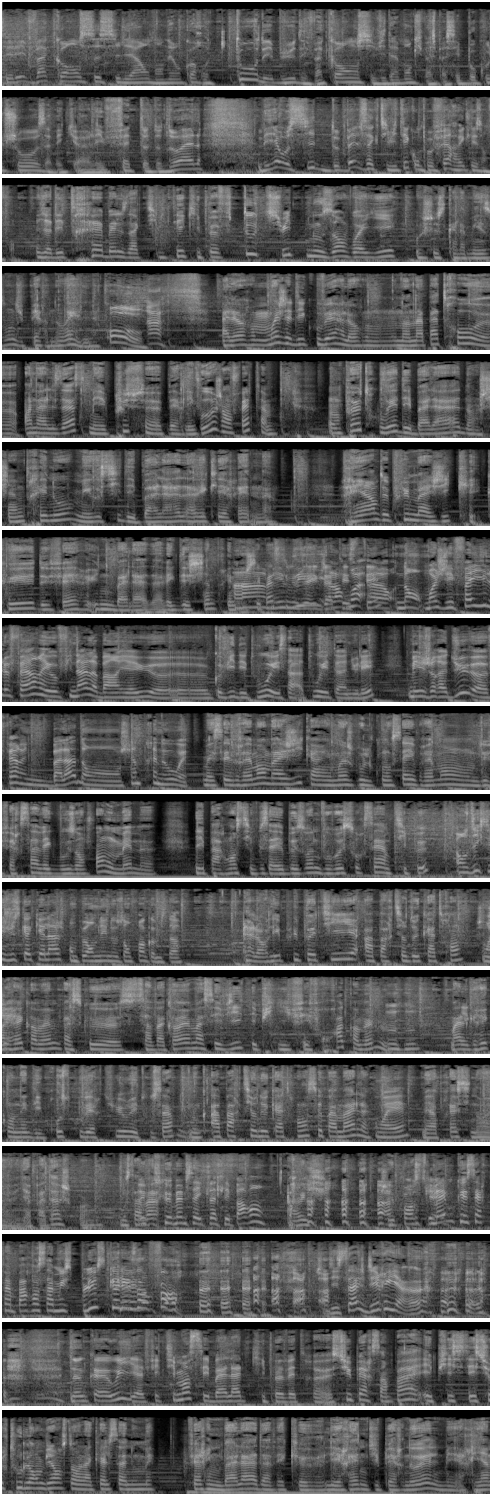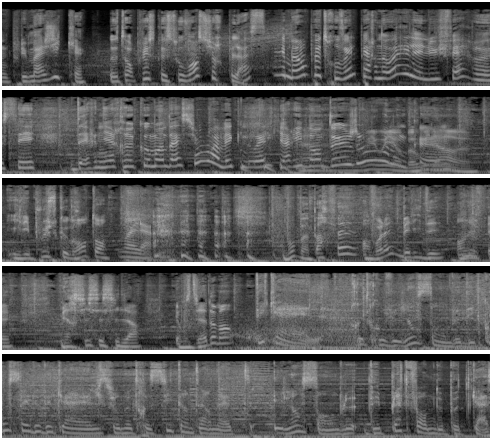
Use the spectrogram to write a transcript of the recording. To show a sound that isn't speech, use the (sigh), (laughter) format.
C'est les vacances, Cécilia. On en est encore au tout début des vacances. Évidemment qu'il va se passer beaucoup de choses avec euh, les fêtes de Noël. Mais il y a aussi de belles activités qu'on peut faire avec les enfants. Il y a des très belles activités qui peuvent tout de suite nous envoyer jusqu'à la maison du Père Noël. Oh Alors moi j'ai découvert, alors on n'en a pas trop euh, en Alsace, mais plus euh, vers les Vosges en fait. On peut trouver des balades en chien de traîneau, mais aussi des balades avec les rennes. Rien de plus magique que de faire une balade avec des chiens de traîneau. Je sais Ah, pas si vous avez déjà Alors, testé. moi, alors, non, moi j'ai failli le faire et au final, ben il y a eu euh, Covid et tout et ça a tout été annulé. Mais j'aurais dû euh, faire une balade en chien de traîneau, ouais. Mais c'est vraiment magique. Hein. Et moi, je vous le conseille vraiment de faire ça avec vos enfants ou même euh, les parents si vous avez besoin de vous ressourcer un petit peu. On dit que c'est jusqu'à quel âge qu'on peut emmener nos enfants comme ça? Alors, les plus petits, à partir de 4 ans, je Ouais. dirais quand même, parce que ça va quand même assez vite et puis il fait froid quand même, Mhm. malgré qu'on ait des grosses couvertures et tout ça. Donc, à partir de 4 ans, c'est pas mal. Ouais. Mais après, sinon, il n'y a pas d'âge, quoi. Bon, ça Oui, va. parce que même ça éclate les parents. Ah oui. Je (laughs) pense même que certains parents s'amusent plus que, les, enfants. (laughs) je dis ça, je dis rien. hein. (laughs) Donc euh, oui, effectivement ces balades qui peuvent être euh, super sympas. Et puis c'est surtout l'ambiance dans laquelle ça nous met. Faire une balade avec euh, les reines du Père Noël, mais rien de plus magique. D'autant plus que souvent sur place, eh ben, on peut trouver le Père Noël et lui faire euh, ses dernières recommandations avec Noël qui arrive dans deux jours. Oui, oui, bah Donc, oui, euh, là, euh, il est plus que grand temps. Voilà. (laughs) Bon, bah parfait. En voilà une belle idée, en effet. Merci, Cécilia. Et on se dit à demain. DKL, retrouvez l'ensemble des conseils de DKL sur notre site internet et l'ensemble des plateformes de podcast.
